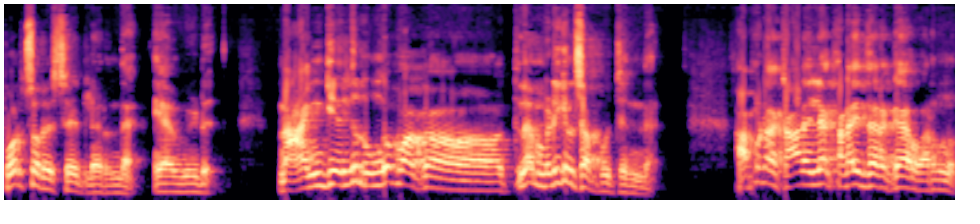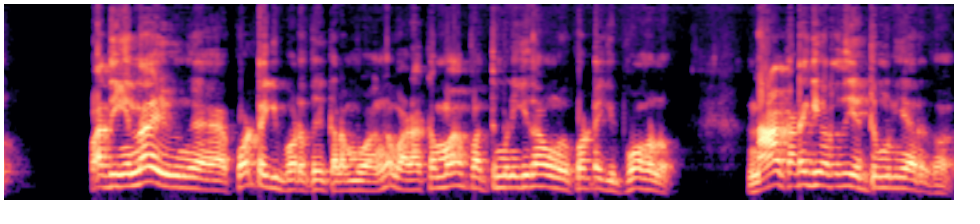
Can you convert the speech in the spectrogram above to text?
போர்ட்ஸோர் எஸ்டேட்டில் இருந்தேன் என் வீடு. நான் அங்கேருந்து நுங்கப்பாக்கத்தில் மெடிக்கல் ஷாப் வச்சுருந்தேன். அப்போ நான் காலையில் கடை திறக்க வரணும். பார்த்தீங்கன்னா இவங்க கோட்டைக்கு போகிறதுக்கு கிளம்புவாங்க. வழக்கமாக பத்து மணிக்கு தான் அவங்க கோட்டைக்கு போகணும். நான் கடைக்கு வர்றது எட்டு மணியாக இருக்கும்.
